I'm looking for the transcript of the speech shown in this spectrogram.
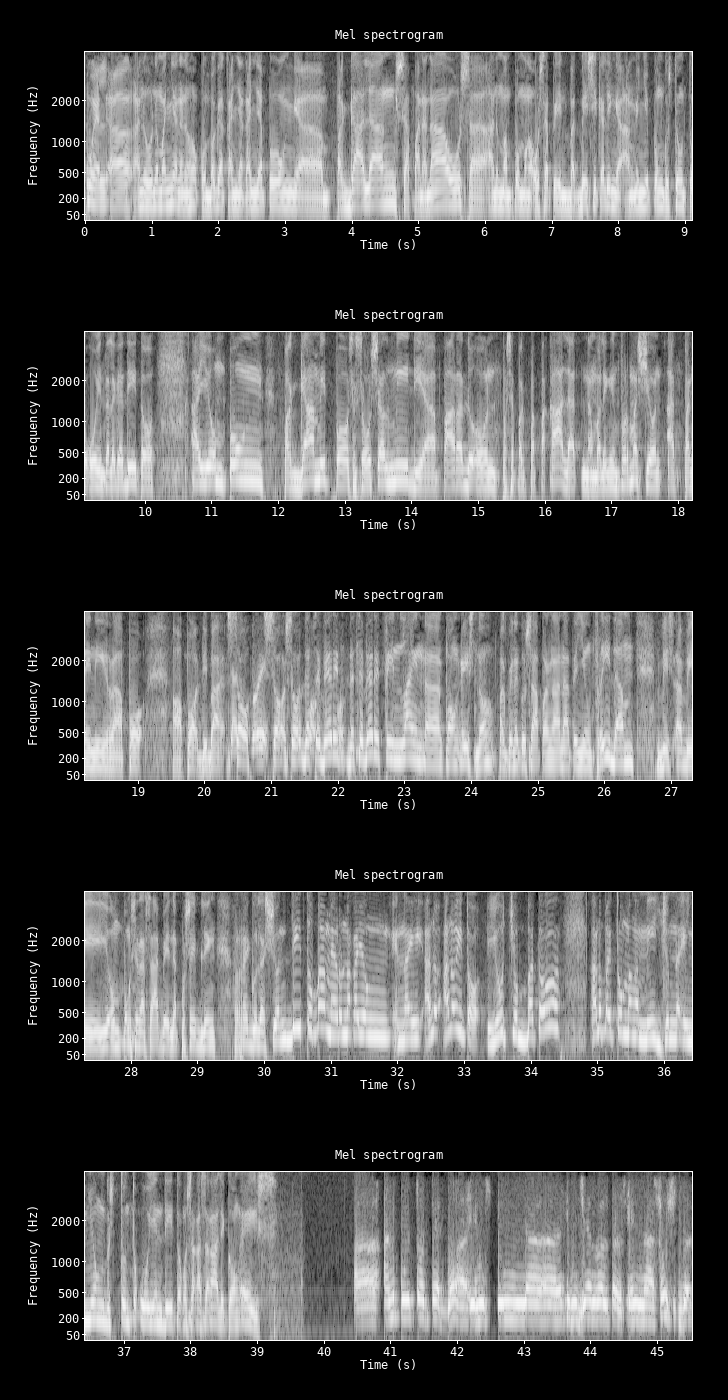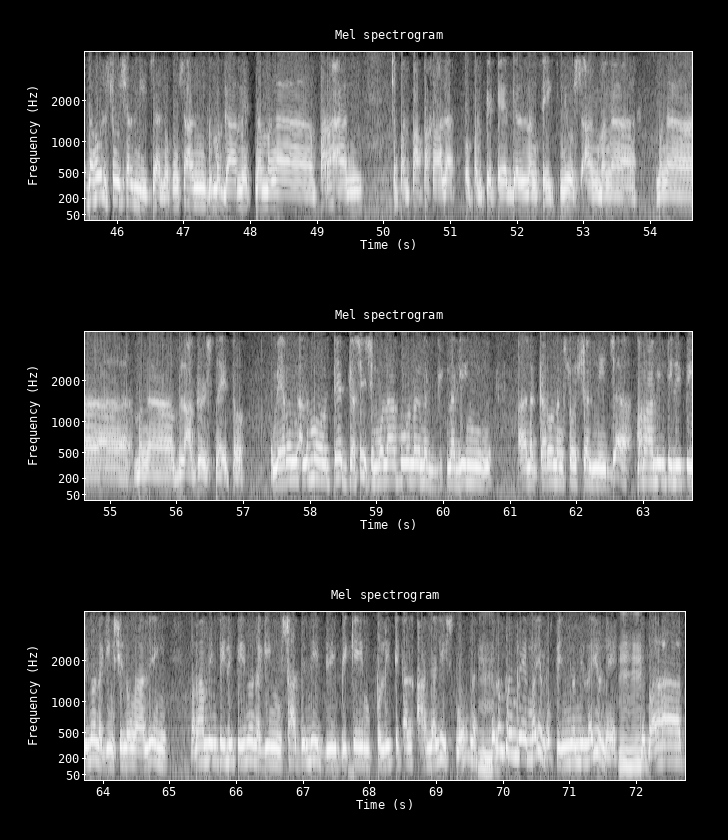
Well, ah, ano naman yan, ano, kumbaga kanya-kanya pong ah, paggalang sa pananaw, sa anuman pong mga usapin, but basically nga, ang inyo pong gustong tukuyin talaga dito ay yung pong paggamit po sa social media para doon pa sa pagpapakalat ng maling informasyon at paninira po. Opo, di ba? So, correct. so, so that's a very, that's a very thin line, uh, Kong Ace, no? Pag pinag-usapan nga natin yung freedom vis-a-vis yung pong sinasabi na posibleng regulasyon. Dito ba meron na kayong, nai- ano, ano ito? YouTube ba to? Ano ba itong mga medium na inyong gustong tukuyin dito kung sakasakali, Kong Ace? Ah, ano po ito, Ted, no? Ah, in in ah, in general terms, in ah, social, the, the whole social media, no, kung saan gumagamit ng mga paraan sa pagpapakalat o pagpepedel ng fake news ang mga mga mga vloggers na ito. Eh, Meron alam mo Ted kasi simula po na nag, naging ah, nagkaroon ng social media, maraming Pilipino naging sinungaling. Maraming Pilipino naging suddenly they became political analyst, no? Na- Walang problema 'yun, opinion nila 'yun eh. 'Di ba?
